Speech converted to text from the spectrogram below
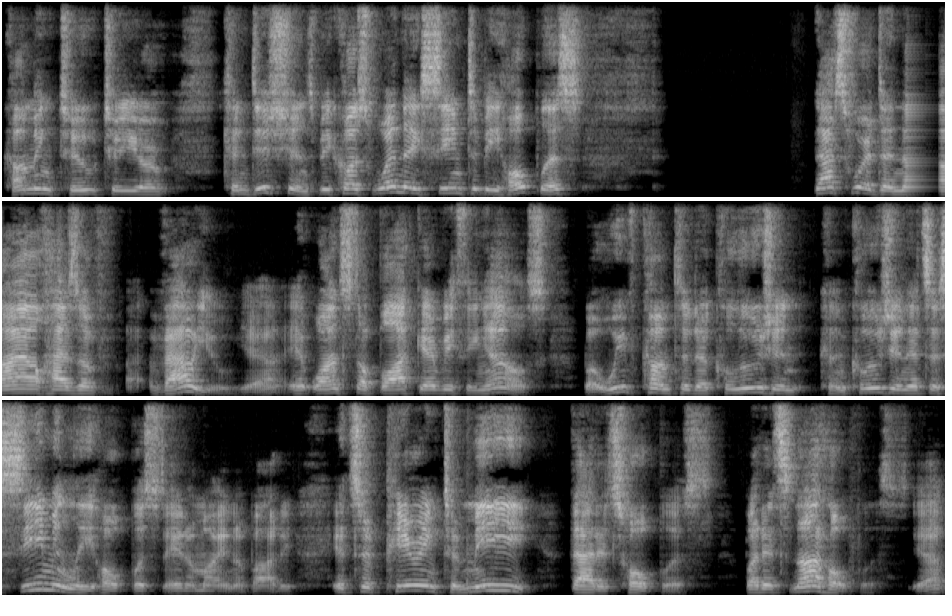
coming to to your conditions because when they seem to be hopeless, that's where denial has a value. Yeah, it wants to block everything else. But we've come to the conclusion conclusion it's a seemingly hopeless state of mind and body. It's appearing to me that it's hopeless, but it's not hopeless. Yeah.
